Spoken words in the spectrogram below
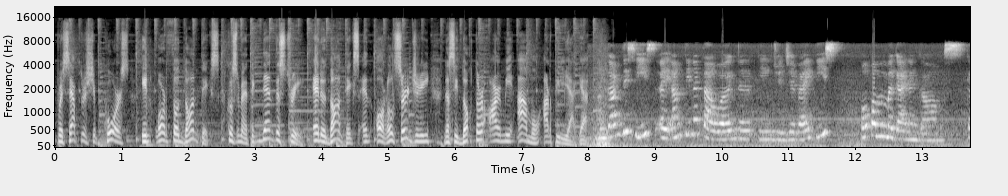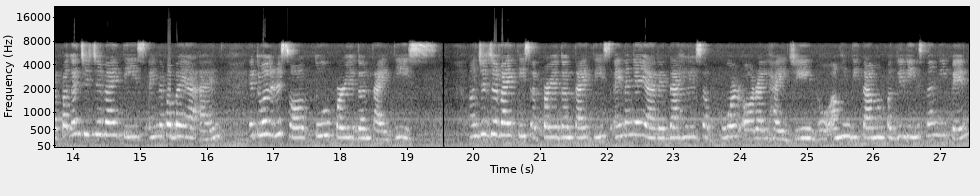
preceptorship course in orthodontics, cosmetic dentistry, endodontics, and oral surgery na si Dr. Army Amo Artiliaga. Ang gum disease ay ang tinatawag na gingivitis o pamamaga ng gums. Kapag ang gingivitis ay napabayaan, it will result to periodontitis. Ang gingivitis at periodontitis ay nangyayari dahil sa poor oral hygiene o ang hindi tamang paglilinis ng ngipin,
